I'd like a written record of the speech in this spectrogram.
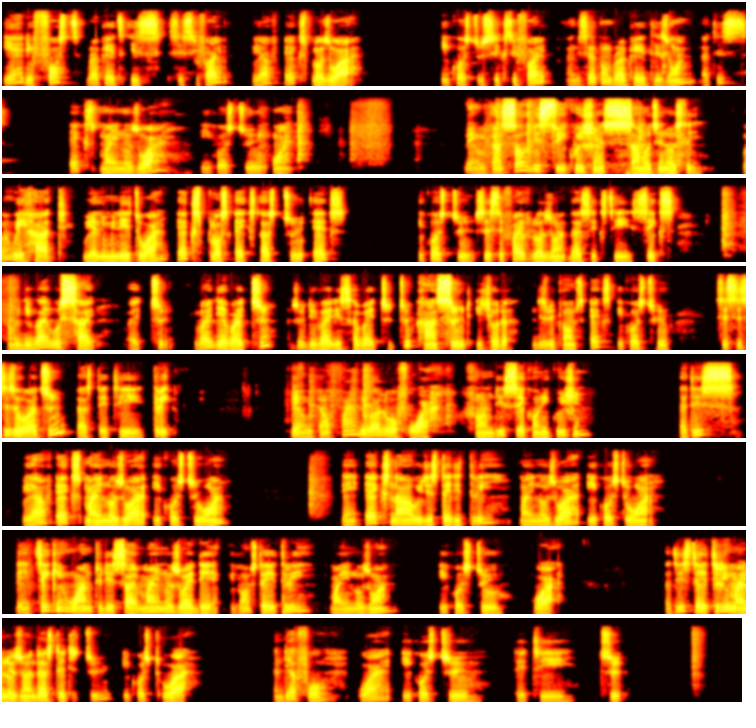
here the first bracket is 65, we have x plus y equals to 65 and the second bracket is 1 that is x minus y equals to 1 then we can solve these two equations simultaneously. When we had we eliminate y x plus x that's 2x equals to 65 plus 1 that's 66 and we divide both side by 2 divide there by 2 so divide this by 2 2 cancelled each other this becomes x equals to 66 over 2, that's 33. Then we can find the value of y from this second equation. That is, we have x minus y equals to 1. Then x now, which is 33, minus y equals to 1. Then taking 1 to this side, minus y there, becomes 33 minus 1 equals to y. That is 33 minus 1, that's 32 equals to y. And therefore, y equals to 32.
